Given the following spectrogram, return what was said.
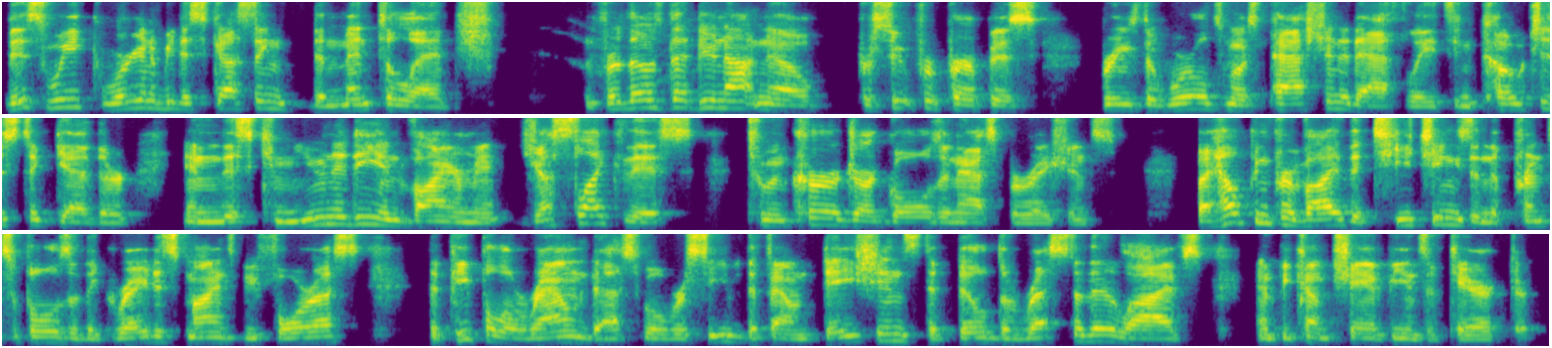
This week, we're going to be discussing the mental edge. And for those that do not know, Pursuit for Purpose brings the world's most passionate athletes and coaches together in this community environment just like this to encourage our goals and aspirations. By helping provide the teachings and the principles of the greatest minds before us, the people around us will receive the foundations to build the rest of their lives and become champions of character.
